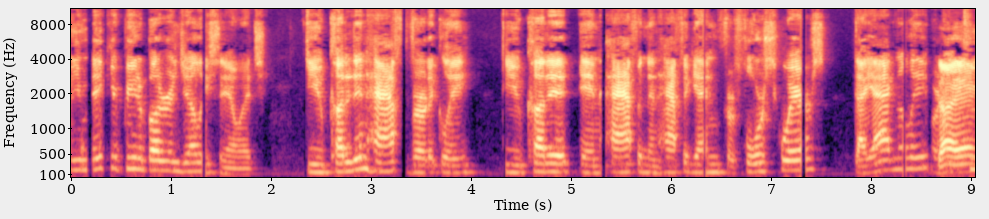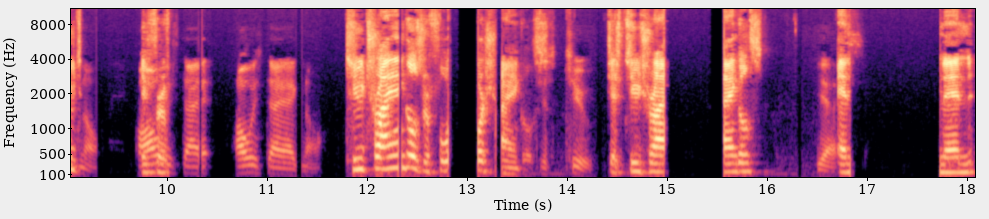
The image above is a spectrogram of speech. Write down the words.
you make your peanut butter and jelly sandwich, do you cut it in half vertically? Do you cut it in half and then half again for four squares diagonally? Or diagonal. Always, for, di- always diagonal two triangles or four, four triangles? Just two. Just two triangles. Yeah. And then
